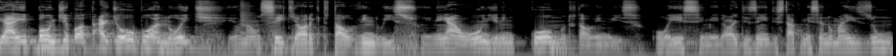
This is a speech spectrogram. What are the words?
E aí, bom dia, boa tarde ou boa noite. Eu não sei que hora que tu tá ouvindo isso, e nem aonde, nem como tu tá ouvindo isso. Ou esse, melhor dizendo, está começando mais um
